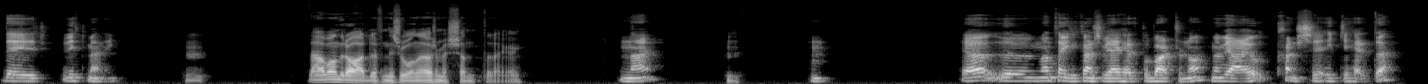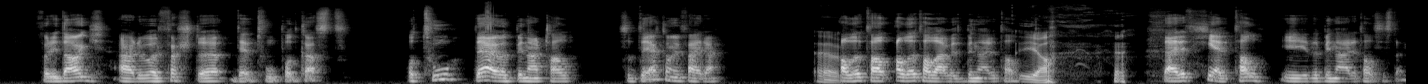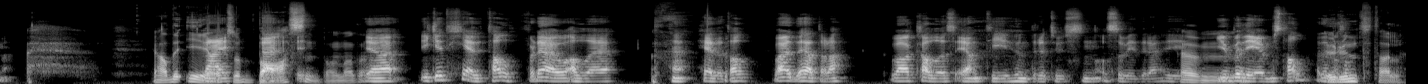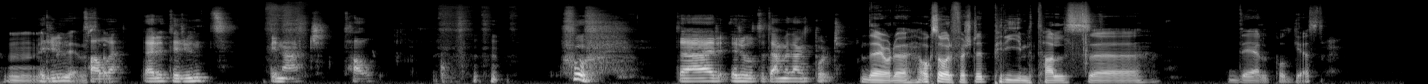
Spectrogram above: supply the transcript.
Det gir litt mening. Det her var en rar definisjon, jeg var ikke om jeg skjønte det engang. Nei. Hm. Hm. Ja, øh, man tenker kanskje vi er helt på bærtur nå, men vi er jo kanskje ikke helt det. For i dag er det vår første del to-podkast. Og to, det er jo et binært tall, så det kan vi feire. Uh, Alle tall, alle tall er vel binære tall. ja. Det er et heltall i det binære tallsystemet. ja, det er jo også basen, er- på en måte. Ja, ikke et heltall, for det er jo alle hele tall. Hva er det det heter, da? Hva kalles 1, 10, 100 000 osv. i Um, jubileumstall? Rundt tall. Mm, Rundt tallet. Det er et rundt, binært tall. Huh. Der rotet jeg meg langt bort. Det gjorde du. Også vår første primtalls uh, uh.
